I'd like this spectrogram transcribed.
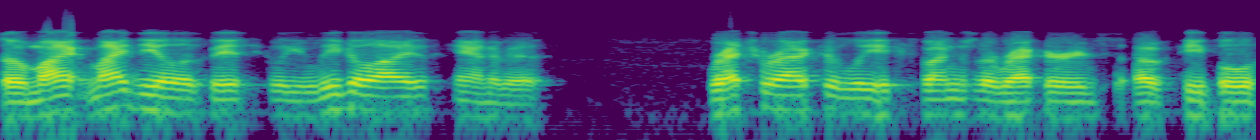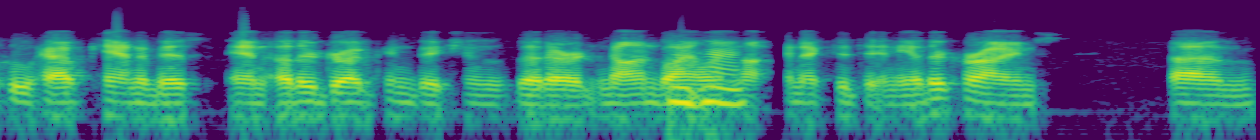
So my my deal is basically legalize cannabis, retroactively expunge the records of people who have cannabis and other drug convictions that are nonviolent, mm-hmm. not connected to any other crimes. Um,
